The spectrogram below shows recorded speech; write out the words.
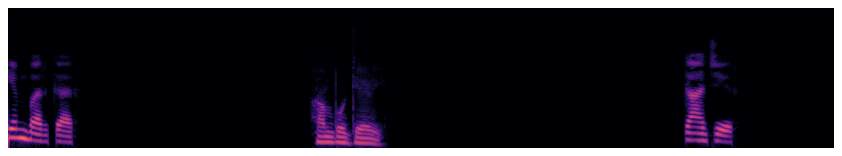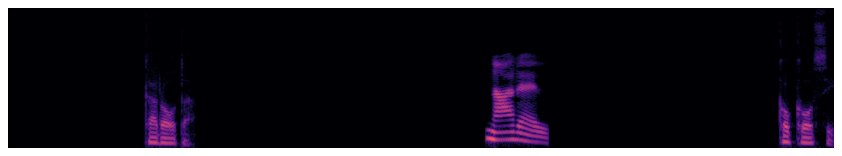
Hamburger Hamburgeri. गाजर Karota. नारेल Kokosi.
